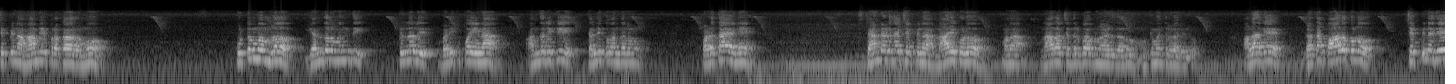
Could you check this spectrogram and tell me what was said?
చెప్పిన హామీ ప్రకారము కుటుంబంలో ఎందరు మంది పిల్లలు బడికి పోయినా అందరికీ తల్లికి వందనం పడతాయని స్టాండర్డ్గా చెప్పిన నాయకుడు మన నారా చంద్రబాబు నాయుడు గారు ముఖ్యమంత్రి వర్యులు అలాగే గత పాలకులు చెప్పినది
